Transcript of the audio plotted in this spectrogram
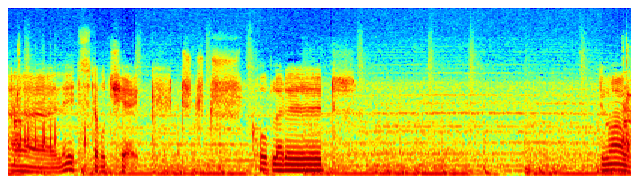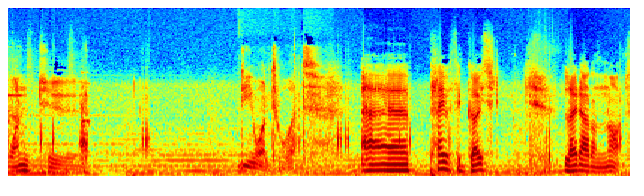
uh, let's double check. Cold blooded. Do I want to? Do you want to what? Uh, play with the ghost loadout or not?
